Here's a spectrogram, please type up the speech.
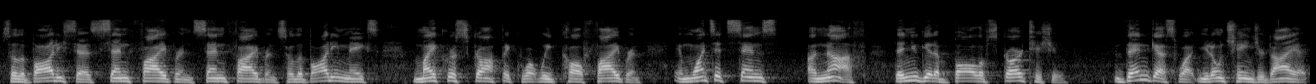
So the body says, send fibrin, send fibrin. So the body makes microscopic, what we call fibrin. And once it sends enough, then you get a ball of scar tissue. Then guess what? You don't change your diet.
